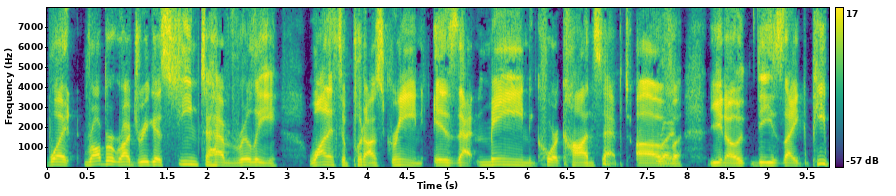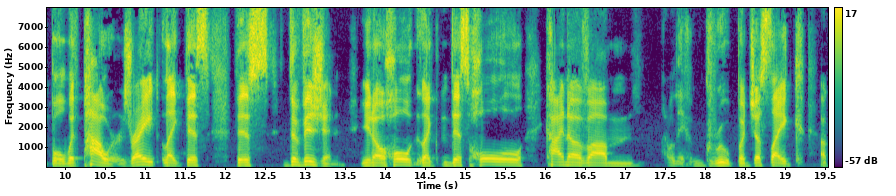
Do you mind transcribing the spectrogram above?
what Robert Rodriguez seemed to have really wanted to put on screen is that main core concept of Right. you know these like people with powers right like this this division you know whole like this whole kind of um like a group but just like a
